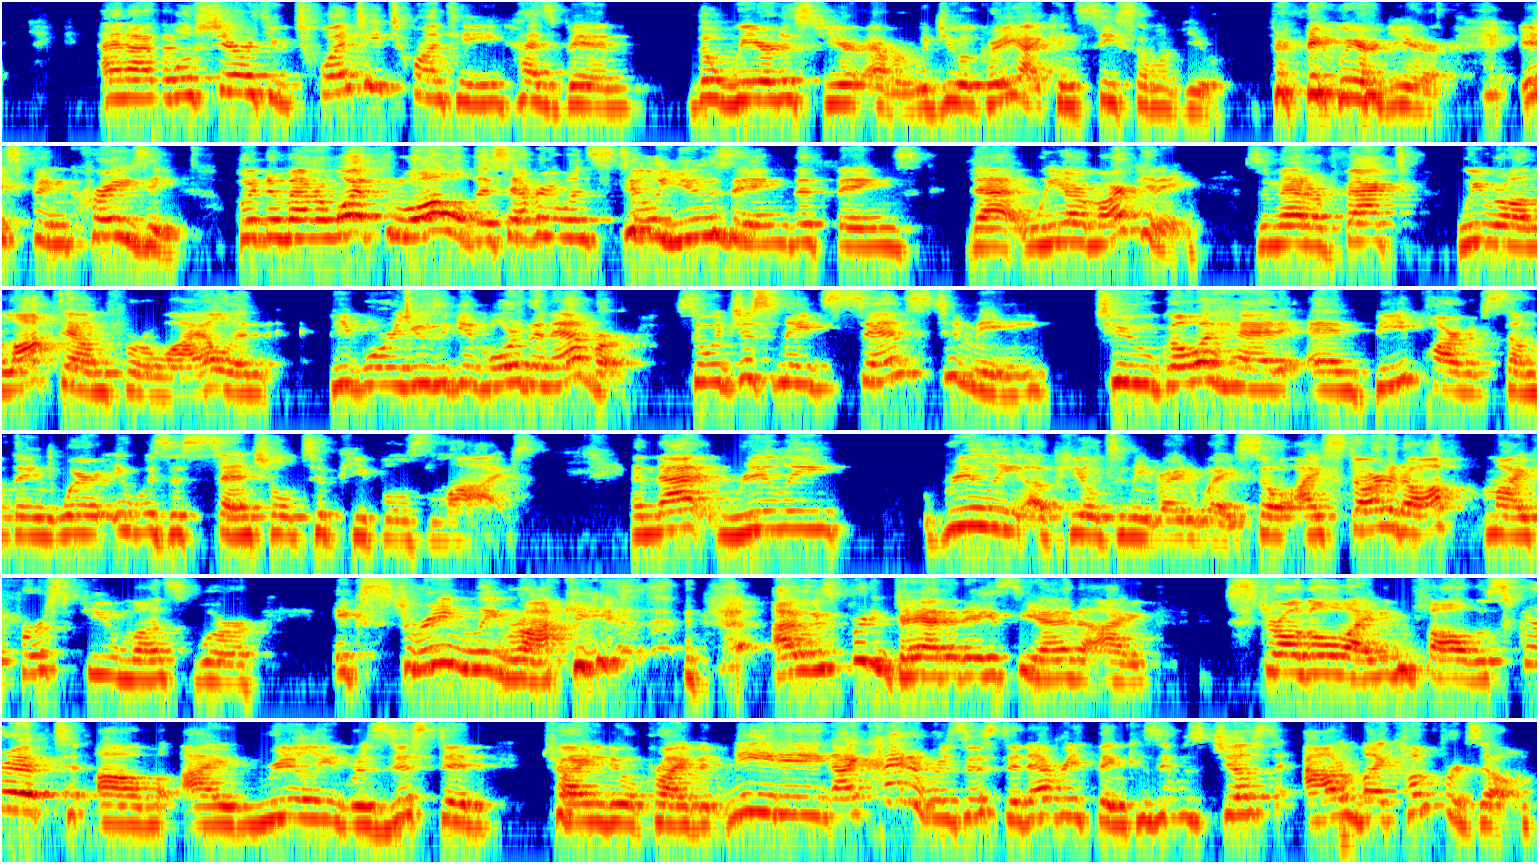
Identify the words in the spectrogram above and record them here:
And I will share with you 2020 has been the weirdest year ever. Would you agree? I can see some of you. Very weird year. It's been crazy. But no matter what, through all of this, everyone's still using the things that we are marketing. As a matter of fact, we were on lockdown for a while and people were using it more than ever. So it just made sense to me to go ahead and be part of something where it was essential to people's lives. And that really, really appealed to me right away. So I started off, my first few months were extremely rocky. I was pretty bad at ACN. I struggled. I didn't follow the script. Um, I really resisted trying to do a private meeting. I kind of resisted everything because it was just out of my comfort zone.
